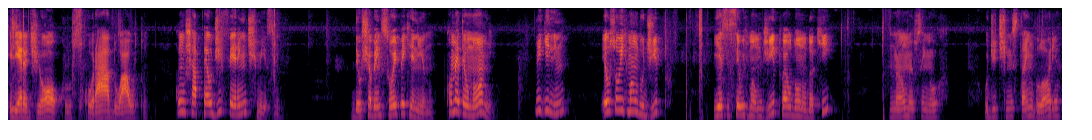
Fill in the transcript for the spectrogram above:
Ele era de óculos, corado, alto com um chapéu diferente mesmo. Deus te abençoe, pequenino. Como é teu nome? Miguelim. Eu sou irmão do Dito. E esse seu irmão Dito é o dono daqui? Não, meu senhor. O Ditinho está em glória.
